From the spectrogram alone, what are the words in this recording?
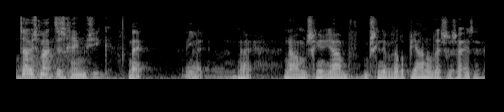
Want thuis maakten ze geen muziek. Nee. Nee. nee. Nou, misschien, ja, misschien hebben we wel op pianoles gezeten.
